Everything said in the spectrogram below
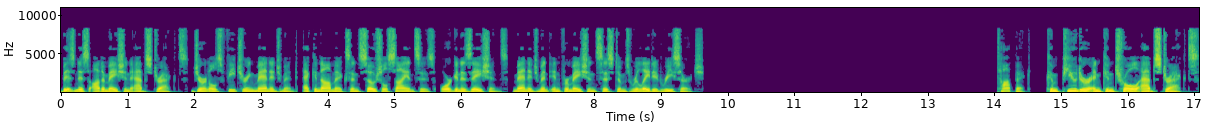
Business Automation Abstracts journals featuring management, economics and social sciences, organizations, management information systems related research. Computer and control abstracts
